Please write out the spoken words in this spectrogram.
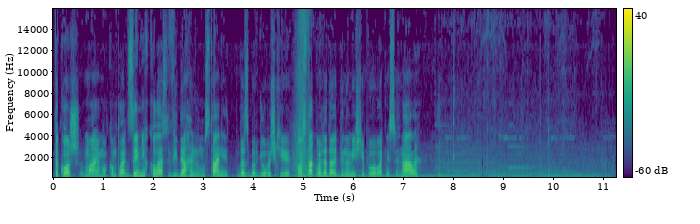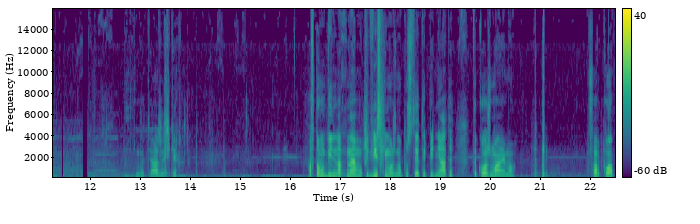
Також маємо комплект зимніх колес в ідеальному стані, без бордюрочки. Ось так виглядають динамічні поворотні сигнали. Дотяжечки. Автомобіль на пневмопідвізки можна опустити, підняти. Також маємо фаркоп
